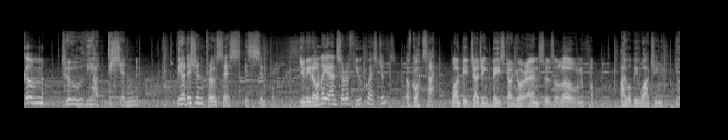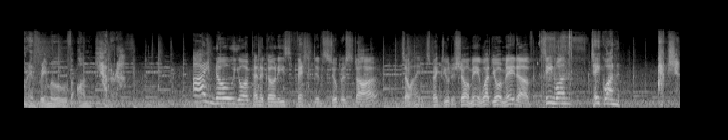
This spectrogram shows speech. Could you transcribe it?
Welcome to the audition. The audition process is simple. You need only answer a few questions. Of course, I won't be judging based on your answers alone. I will be watching your every move on camera. I know you're Penacony's festive superstar, so I expect you to show me what you're made of. Scene one, take one, action.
